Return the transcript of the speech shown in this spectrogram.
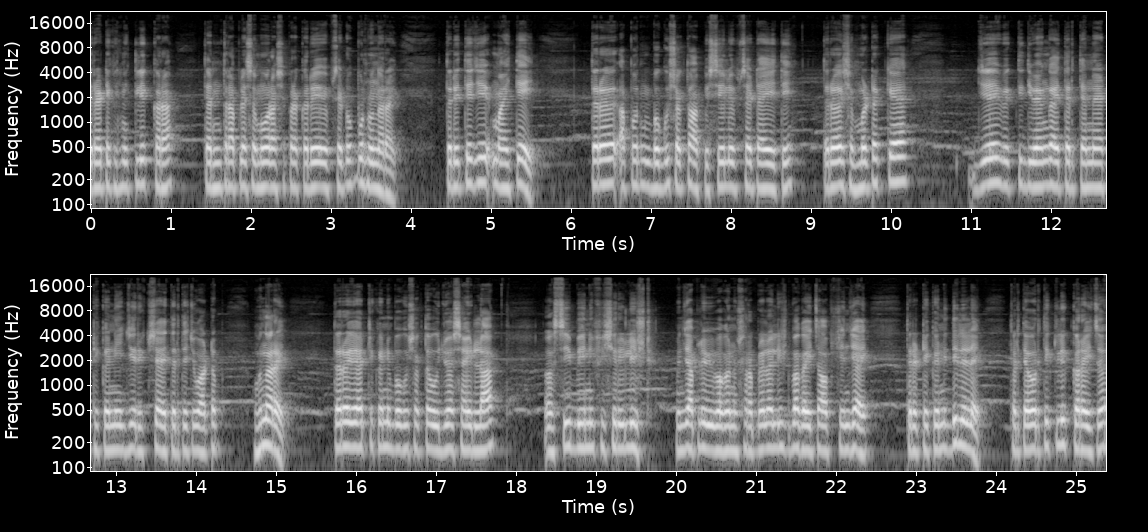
तर या ठिकाणी क्लिक करा. त्यानंतर आपल्यासमोर अशा प्रकारे वेबसाईट ओपन होणार आहे. तर इथे जी माहिती आहे तर आपण बघू शकता ऑफिशियल वेबसाईट आहे इथे. तर शंभर टक्के जे व्यक्ती दिव्यांग आहे तर त्यांना या ठिकाणी जी रिक्षा आहे तर त्याची वाटप होणार आहे. तर या ठिकाणी बघू शकता उजव्या साईडला सी बेनिफिशरी लिस्ट म्हणजे आपल्या विभागानुसार आपल्याला लिस्ट बघायचं ऑप्शन जे आहे तर या ठिकाणी दिलेलं आहे. तर त्यावरती क्लिक करायचं.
